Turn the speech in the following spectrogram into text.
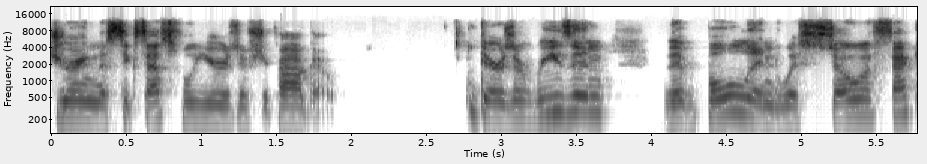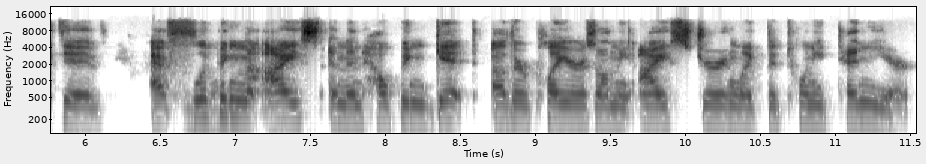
during the successful years of Chicago. There's a reason that Bolland was so effective at flipping the ice and then helping get other players on the ice during like the 2010 year.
